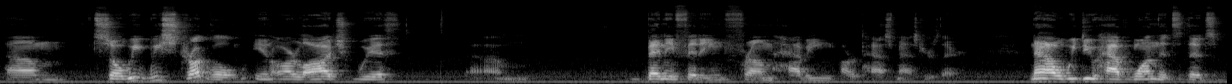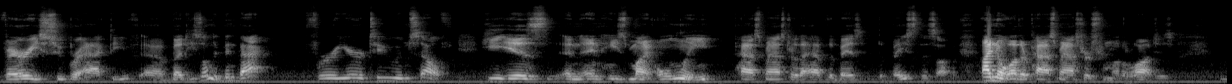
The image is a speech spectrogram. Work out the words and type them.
Um, so we we struggle in our lodge with. Um, benefiting from having our past masters there. Now we do have one that's that's very super active, uh, but he's only been back for a year or two himself. He is, and and he's my only past master that have the base the base this off. of. I know other past masters from other lodges,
